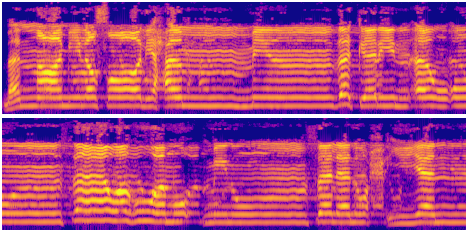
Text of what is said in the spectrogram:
من عمل صالحا من ذكر او انثى وهو مؤمن فلنحيينه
